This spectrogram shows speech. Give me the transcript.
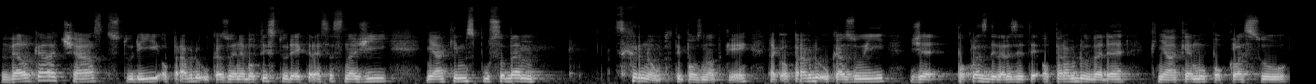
Velká část studií opravdu ukazuje, nebo ty studie, které se snaží nějakým způsobem schrnout ty poznatky, tak opravdu ukazují, že pokles diverzity opravdu vede k nějakému poklesu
